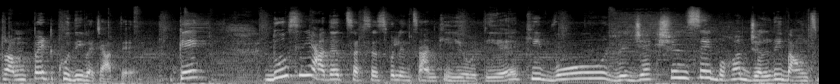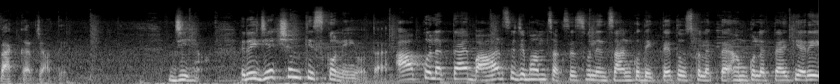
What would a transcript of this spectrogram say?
ट्रम्पेट खुद ही बजाते हैं। Okay okay? दूसरी आदत सक्सेसफुल इंसान की ये होती है कि वो रिजेक्शन से बहुत जल्दी बाउंस बैक कर जाते हैं। जी हाँ रिजेक्शन किसको नहीं होता है? आपको लगता है बाहर से जब हम सक्सेसफुल इंसान को देखते हैं तो उसको लगता है हमको लगता है कि अरे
